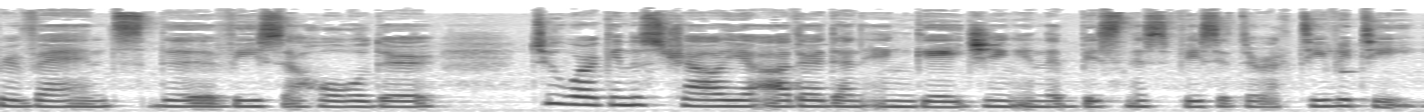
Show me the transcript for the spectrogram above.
prevents the visa holder to work in Australia other than engaging in a business visitor activity.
